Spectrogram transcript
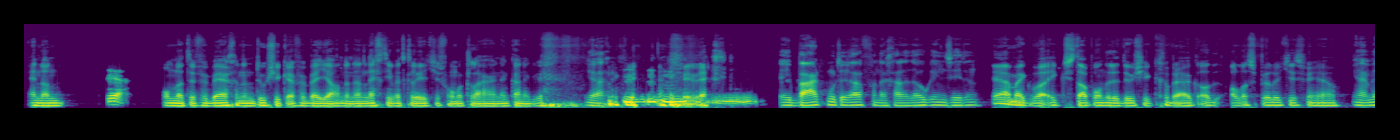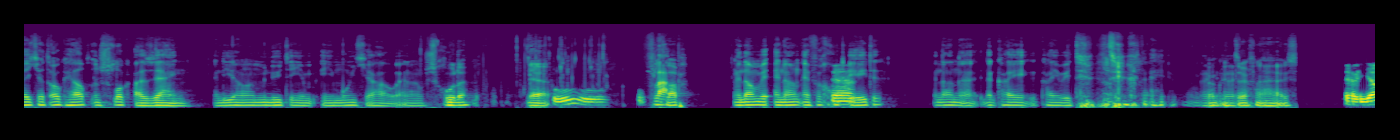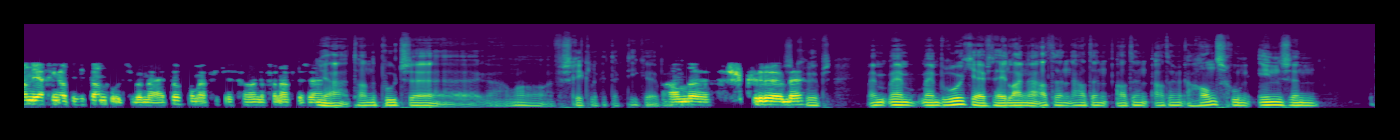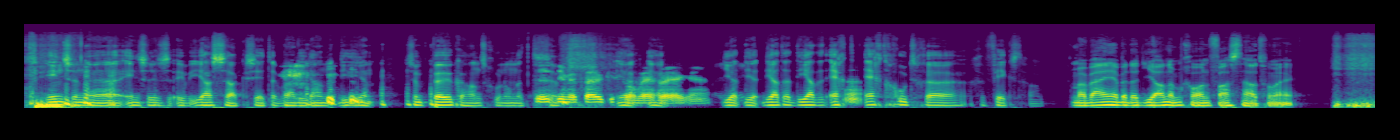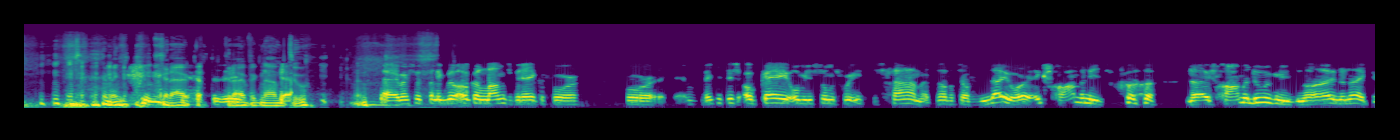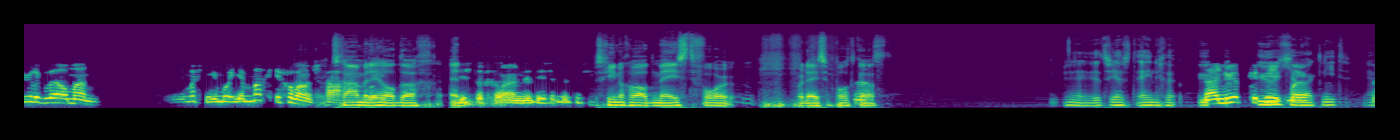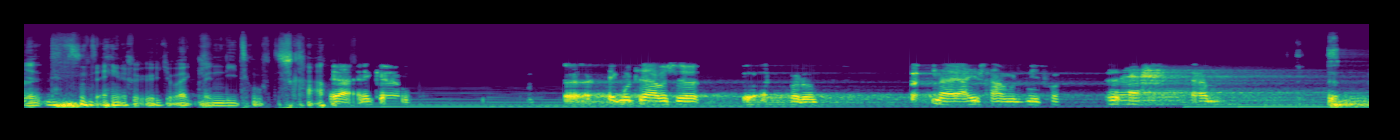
En dan... Ja. Om dat te verbergen, dan douche ik even bij Jan. En dan legt hij wat kleertjes voor me klaar. En dan kan ik weer, Ja, kan ik weer, kan ik weer weg. je baard moet eraf, want daar gaat het ook in zitten. Ja, maar ik, ik stap onder de douche. Ik gebruik al, alle spulletjes van jou. Ja, en weet je wat ook helpt? Een slok azijn. En die dan een minuut in je, in je mondje houden. En dan Schoelen. Ja. Oeh. Flap. Flap. En dan, weer, en dan even goed Ja. eten. En dan, eh, dan kan, je, kan je weer terug, terug naar je... Dan kan ik weer terug naar huis. Ja, Jan, jij ging altijd je tand poetsen bij mij, toch? Om eventjes gewoon er vanaf te zijn. Ja, tanden poetsen. eh, allemaal verschrikkelijke tactieken. Handen scrubben. Scrubs. Mijn, mijn, mijn broertje heeft heel lang had een, had een, had een, had een handschoen in zijn, in zijn, eh, in zijn jaszak zitten. Waar die dan, die dan zijn peukenhandschoen. Omdat Dus die met peukjes Ja, wegwerken. Ja. die, had- die, die had het, die had het echt, Ja. echt goed ge- gefixt. Gewoon. Maar wij hebben dat Jan hem gewoon vasthoudt voor mij. dan kruip, Ja, precies. kruip ik naar hem Ja. toe. Nee, maar soort van, ik wil ook een lans breken voor, voor... Weet je, het is oké om je soms voor iets te schamen. Het is altijd zo van, nee hoor, ik schaam me niet. nee, schamen doe ik niet. Nee, nee, nee, tuurlijk wel, man. Je mag je, je, mag je gewoon Ik schamen. schaam me de hele dag. Is En gewoon... Het is, het is, misschien nog wel het meest voor, voor deze podcast. Nee, dit is juist het enige u- nou, nu heb ik het niet, uurtje maar... waar ik niet... Ja. Ja, dit is het enige uurtje waar ik me niet hoef te schamen. Ja, en ik... eh, eh, ik moet trouwens... eh pardon. Nou ja, hier schaam ik me dus niet voor. Ehm,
